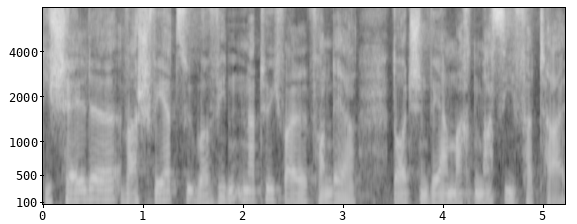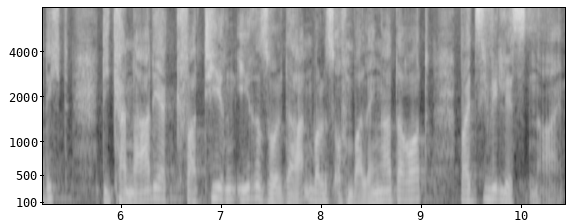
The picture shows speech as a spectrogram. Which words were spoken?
Die Schelde war schwer zu überwinden natürlich, weil von der deutschen Wehrmacht massiv verteidigt. Die Kanadier quartieren ihre Soldaten, weil es offenbar länger dauert, bei Zivilisten ein.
